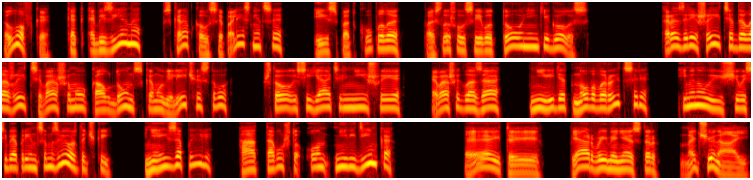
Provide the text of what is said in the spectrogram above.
ловко, как обезьяна, вскарабкался по лестнице, и из-под купола послышался его тоненький голос. «Разрешите доложить вашему колдунскому величеству, что сиятельнейшие ваши глаза не видят нового рыцаря, именующего себя принцем Звездочкой, не из-за пыли, а от того, что он невидимка». «Эй ты, первый министр, начинай,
